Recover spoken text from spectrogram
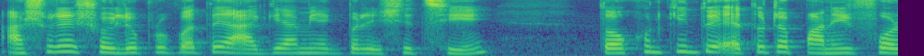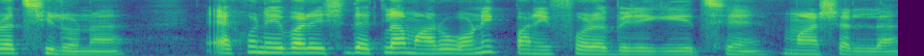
আসলে শৈলপ্রপাতে আগে আমি একবার এসেছি, তখন কিন্তু এতটা পানির ফোয়ারা ছিল না। এখন এবার এসে দেখলাম আরও অনেক পানির ফোয়ারা বেড়ে গিয়েছে মাশাল্লাহ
